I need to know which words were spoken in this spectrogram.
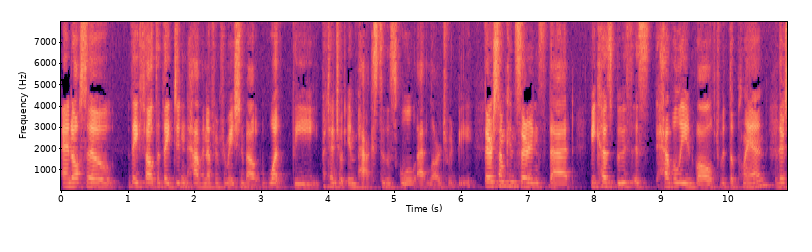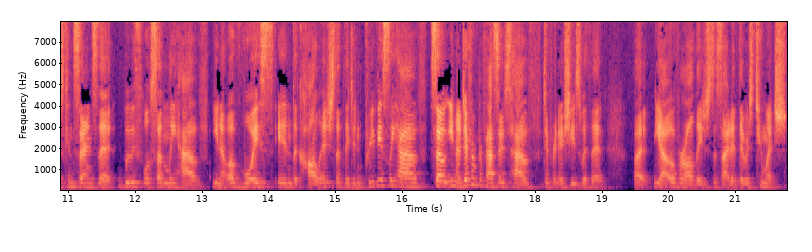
And also, they felt that they didn't have enough information about what the potential impacts to the school at large would be. There are some concerns that because Booth is heavily involved with the plan, there's concerns that Booth will suddenly have, you know, a voice in the college that they didn't previously have. So, you know, different professors have different issues with it. But yeah, overall, they just decided there was too much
